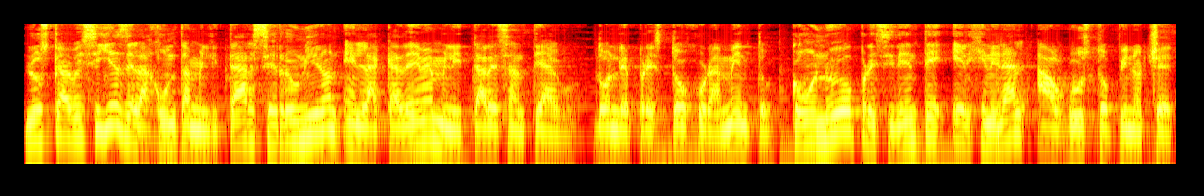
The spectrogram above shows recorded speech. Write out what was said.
los cabecillas de la Junta Militar se reunieron en la Academia Militar de Santiago, donde prestó juramento como nuevo presidente el general Augusto Pinochet.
